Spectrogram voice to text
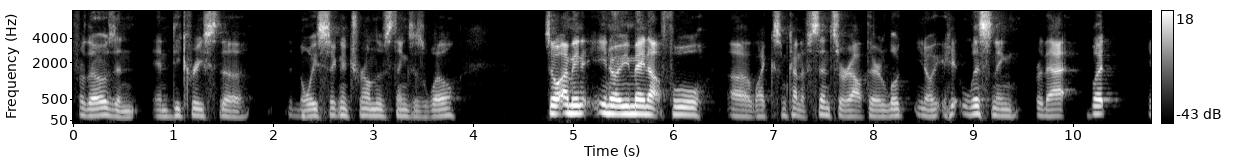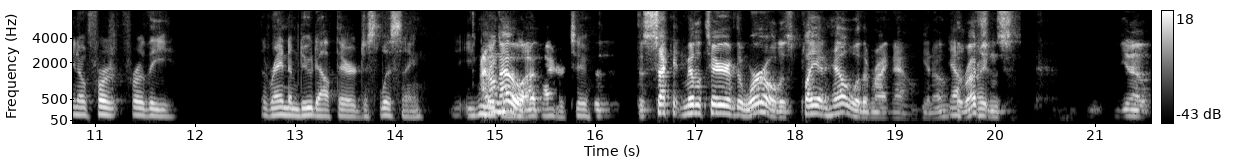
for those and and decrease the, the noise signature on those things as well. So, I mean, you know, you may not fool uh, like some kind of sensor out there, look, you know, hit, listening for that, but you know, for for the the random dude out there just listening, you can I don't make 'em a know. lot I- too. the, the second military of the world is playing hell with them right now. You know, Yeah, the right. Russians, you know,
